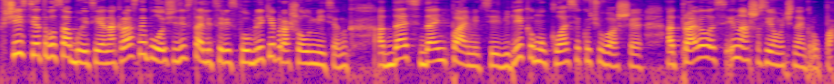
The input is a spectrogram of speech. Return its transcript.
В честь этого события на Красной площади в столице республики прошел митинг. Отдать дань памяти великому классику Чувашии отправилась и наша съемочная группа.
